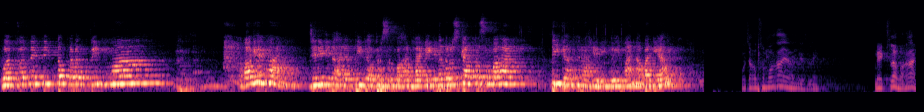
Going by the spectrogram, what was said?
Buat konten TikTok dapat duit mah oke man jadi kita ada tiga persembahan lagi. Kita teruskan persembahan tiga terakhir itu Iman apa dia? Mau cakap semua kah yang next next next lah bahkan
